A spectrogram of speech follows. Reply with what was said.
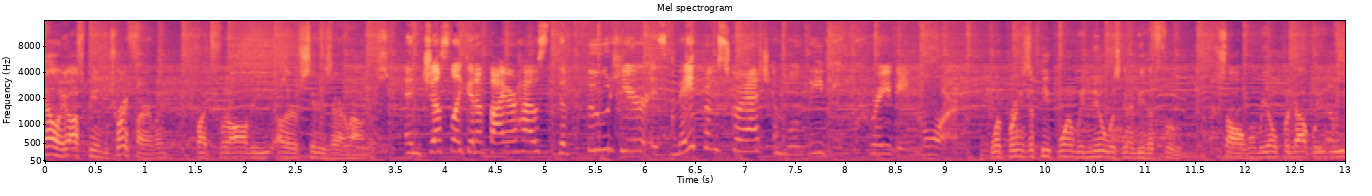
not only us being Detroit firemen, but for all the other cities that are around us. And just like in a firehouse, the food here is made from scratch and will leave you craving more. What brings the people in we knew was going to be the food. So when we opened up, we, we,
